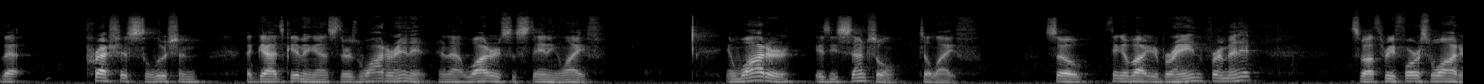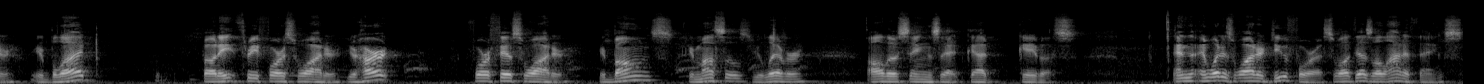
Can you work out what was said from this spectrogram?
that precious solution that God's giving us, there's water in it, and that water is sustaining life. And water is essential to life. So, think about your brain for a minute. It's about three fourths water. Your blood, about eight three fourths water. Your heart, four fifths water. Your bones, your muscles, your liver, all those things that God gave us. And, and what does water do for us? Well, it does a lot of things.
